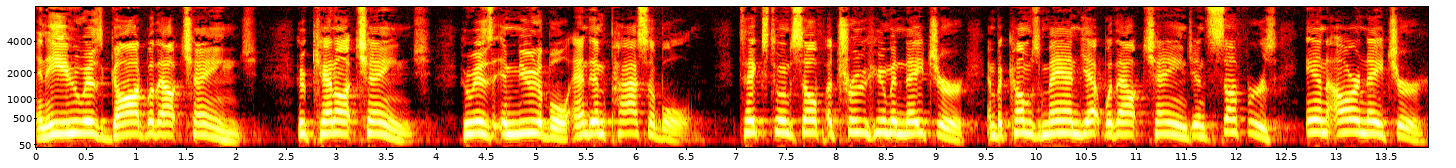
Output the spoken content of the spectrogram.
And he who is God without change, who cannot change, who is immutable and impassible, takes to himself a true human nature and becomes man yet without change and suffers in our nature.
